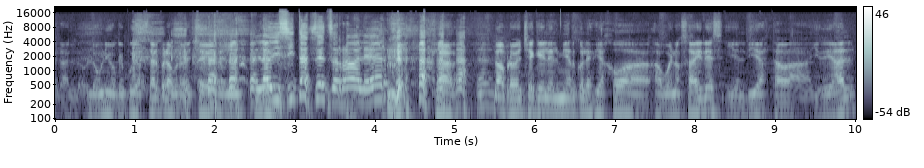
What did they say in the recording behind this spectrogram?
era lo, único que pude hacer, pero aproveché... La visita se encerraba a leer. claro. No, aproveché que él el miércoles viajó a Buenos Aires y el día estaba ideal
